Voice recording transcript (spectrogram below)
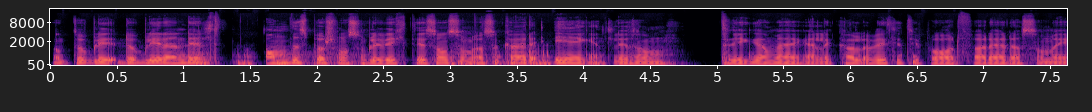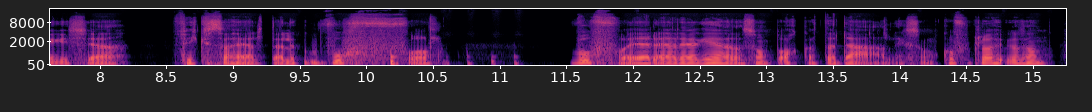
sånn, da, blir, da, blir, det en del andre spørsmål som blir viktige, sånn som altså, hva er det egentlig som trigger meg, eller hva, hvilken type atferd er det som jeg ikke fikser helt, eller hvorfor? Hvorfor er det jeg reagerer sånn på akkurat det der, liksom? Hvorfor klarer jeg sånn? Ja.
